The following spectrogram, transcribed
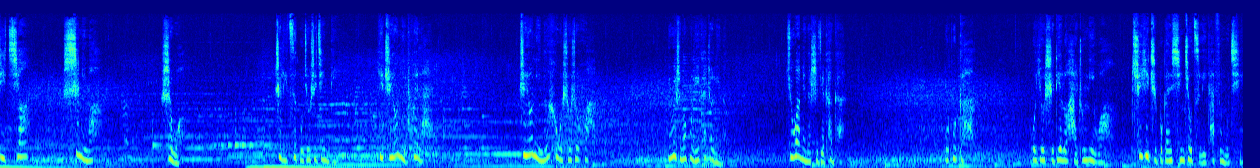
季江，是你吗？是我。这里自古就是禁地，也只有你会来，只有你能和我说说话。你为什么不离开这里呢？去外面的世界看看。我不敢。我幼时跌落海中溺亡，却一直不甘心就此离开父母亲。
